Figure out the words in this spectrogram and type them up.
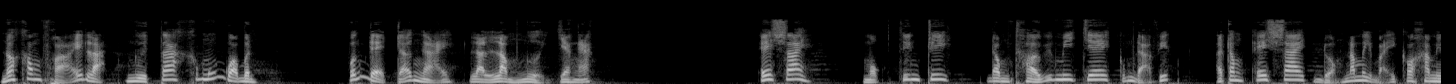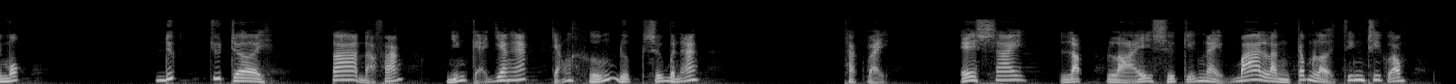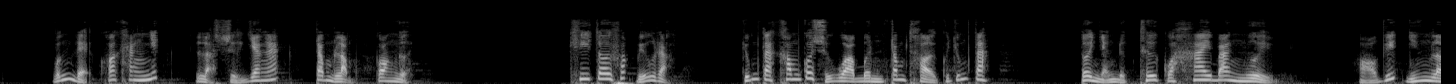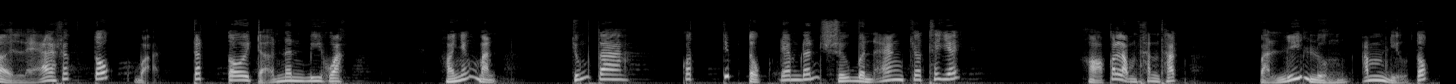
Nó không phải là người ta không muốn hòa bình. Vấn đề trở ngại là lòng người gian ác. Esai, một tiên tri đồng thời với Miche cũng đã viết ở trong Esai đoạn 57 câu 21. Đức Chúa Trời ta đã phán, những kẻ gian ác chẳng hưởng được sự bình an. Thật vậy, Esai lặp lại sự kiện này ba lần trong lời tiên tri của ông. Vấn đề khó khăn nhất là sự gian ác trong lòng con người. Khi tôi phát biểu rằng chúng ta không có sự hòa bình trong thời của chúng ta, tôi nhận được thư của hai ba người. Họ viết những lời lẽ rất tốt và trách tôi trở nên bi quan. Họ nhấn mạnh, chúng ta có tiếp tục đem đến sự bình an cho thế giới. Họ có lòng thành thật và lý luận âm điệu tốt.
